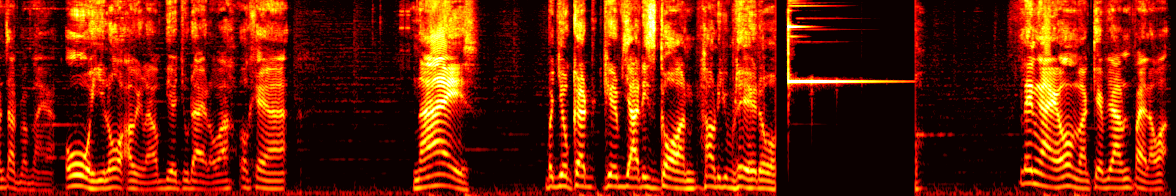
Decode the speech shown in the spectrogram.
มันจัดแบบไหนอะโอ้ฮีโร่เอาอีกแล้วเบียร์จูไดเหรอวะ โอเคฮะ nice but your graveyard is gone how do you play though เล่นไงครับผมเก็บยามันไปแล้วอะ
